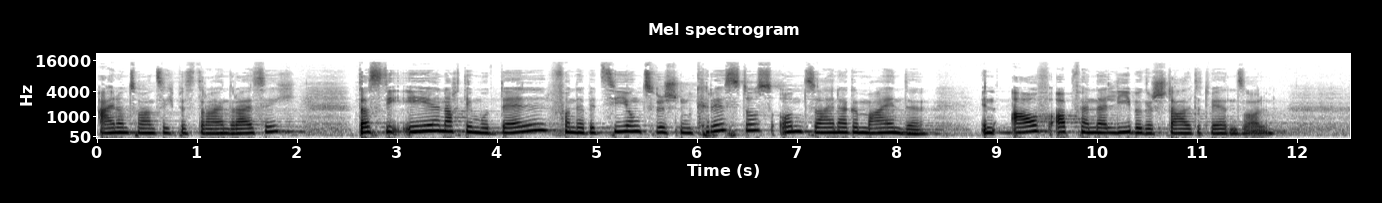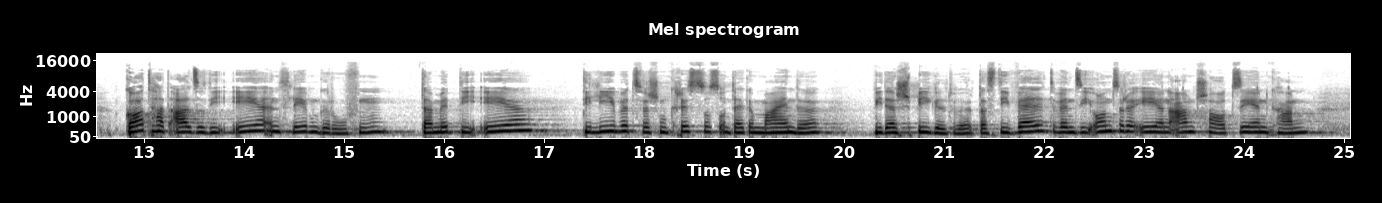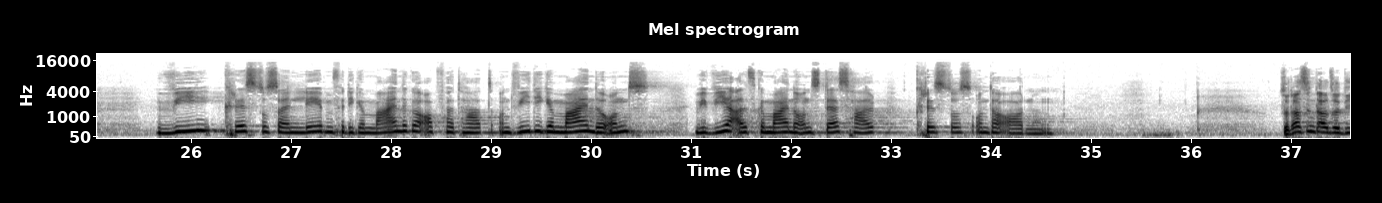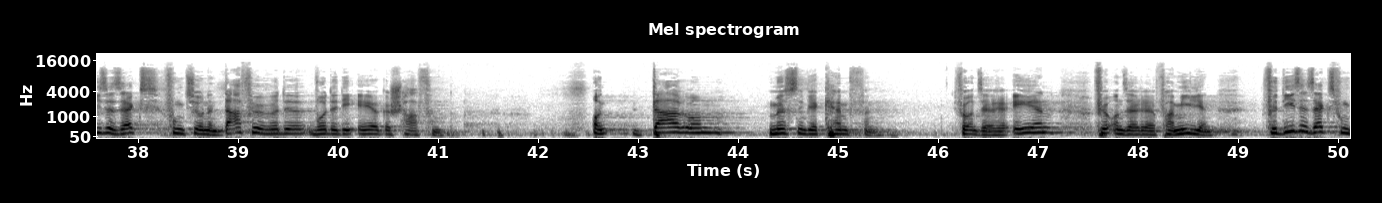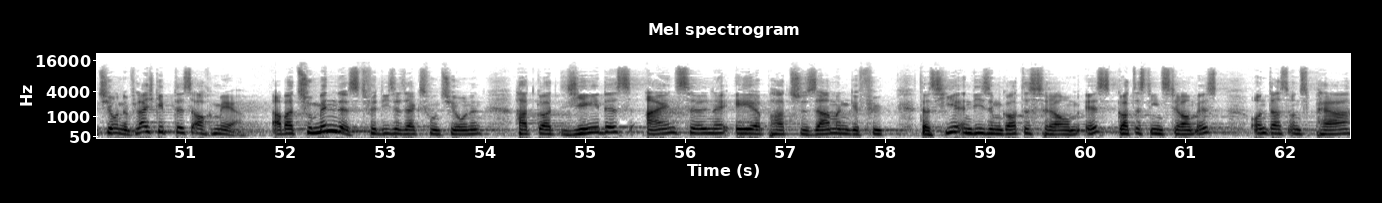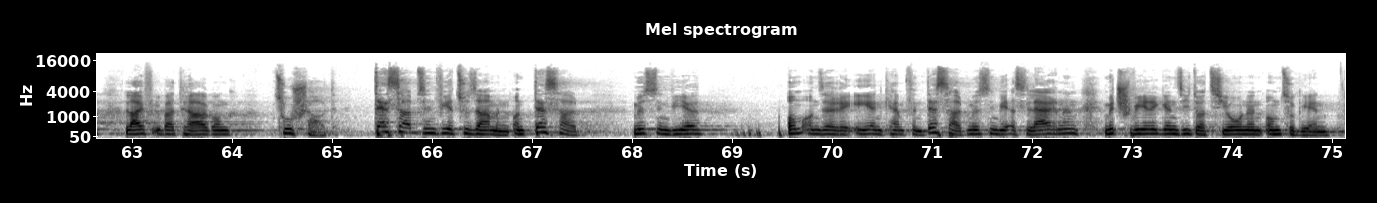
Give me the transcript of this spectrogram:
21 bis 33, dass die Ehe nach dem Modell von der Beziehung zwischen Christus und seiner Gemeinde in aufopfernder Liebe gestaltet werden soll. Gott hat also die Ehe ins Leben gerufen, damit die Ehe die Liebe zwischen Christus und der Gemeinde widerspiegelt wird, dass die Welt, wenn sie unsere Ehen anschaut, sehen kann, wie Christus sein Leben für die Gemeinde geopfert hat und wie die Gemeinde uns, wie wir als Gemeinde uns deshalb Christus unterordnen. So, das sind also diese sechs Funktionen. Dafür wurde, wurde die Ehe geschaffen. Und darum müssen wir kämpfen. Für unsere Ehen, für unsere Familien. Für diese sechs Funktionen, vielleicht gibt es auch mehr, aber zumindest für diese sechs Funktionen hat Gott jedes einzelne Ehepaar zusammengefügt, das hier in diesem Gottesraum ist, Gottesdienstraum ist und das uns per Live-Übertragung zuschaut. Deshalb sind wir zusammen und deshalb müssen wir um unsere Ehen kämpfen. Deshalb müssen wir es lernen, mit schwierigen Situationen umzugehen.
